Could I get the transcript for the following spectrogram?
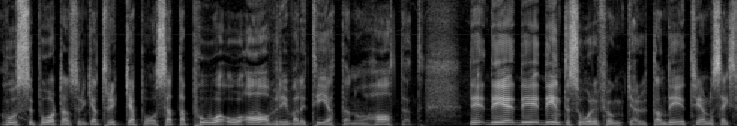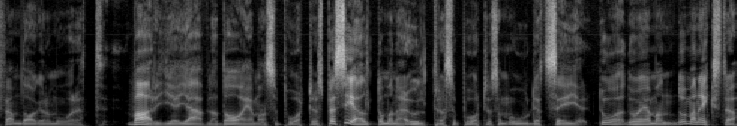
hos supportrarna som du kan trycka på och sätta på och av rivaliteten och hatet. Det, det, det, det, är inte så det funkar, utan det är 365 dagar om året. Varje jävla dag är man supporter. Speciellt om man är ultrasupporter som ordet säger. Då, då, är, man, då är man extra,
